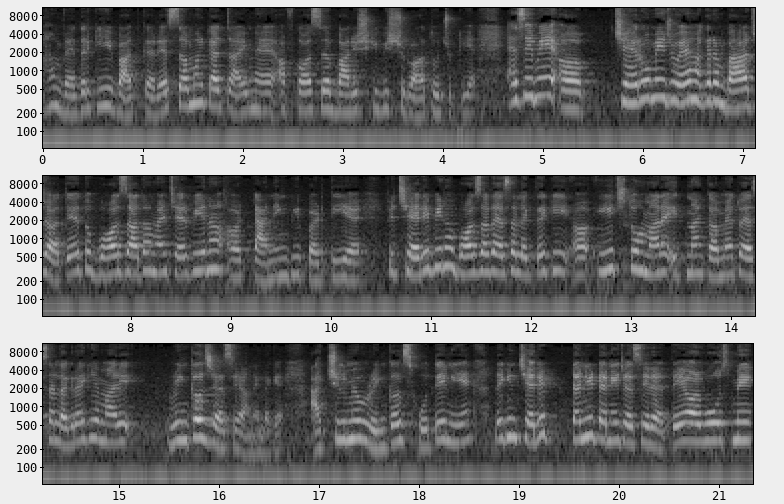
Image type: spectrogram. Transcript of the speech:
हम वेदर की ही बात कर रहे हैं। समर का टाइम है ऑफकोर्स बारिश की भी शुरुआत हो चुकी है। ऐसे में चेहरों में जो है, अगर हम बाहर जाते हैं तो बहुत ज़्यादा हमारे चेहरे भी है ना टैनिंग भी पड़ती है। फिर चेहरे भी ना, बहुत ज़्यादा ऐसा लगता है कि एज तो हमारा इतना कम है तो ऐसा लग रहा है कि हमारे रिंकल्स जैसे आने लगे। एक्चुअली में वो रिंकल्स होते नहीं है, लेकिन चेहरे टने टने जैसे रहते हैं और वो उसमें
